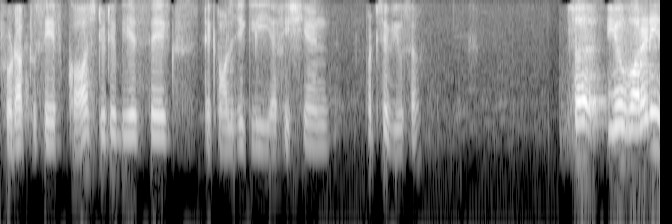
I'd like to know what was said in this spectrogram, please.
product to save cost due to BS6, technologically efficient? What's your view, sir? So you've already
